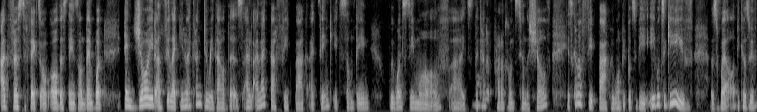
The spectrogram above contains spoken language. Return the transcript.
adverse effects of all these things on them, but enjoy it and feel like, you know, I can't do without this. I, I like that feedback. I think it's something we want to see more of. Uh, it's the kind of product we want to see on the shelf. It's kind of feedback we want people to be able to give as well, because we've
